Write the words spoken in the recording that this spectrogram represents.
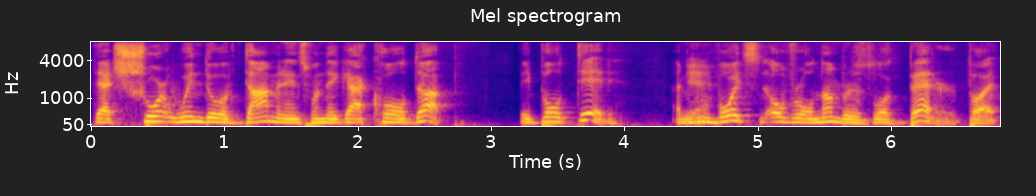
that short window of dominance when they got called up. They both did. I mean, Yeah. Voit's overall numbers look better, but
